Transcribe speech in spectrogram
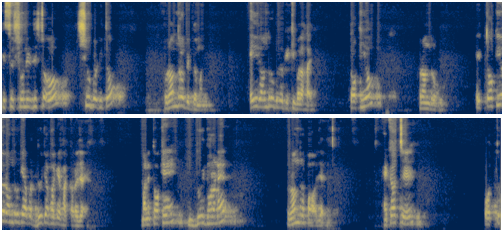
কিছু সুনির্দিষ্ট ও সুগঠিত রন্ধ্র বিদ্যমান। এই রন্ধ্রগুলোকে কি বলা হয়? ত্বকীয় রন্ধ্র। এই ত্বকীয় রন্ধ্রকে আবার দুইটা ভাগে ভাগ করা যায়। মানে ত্বকে দুই ধরনের রন্ধ্র পাওয়া যায়। একটা হচ্ছে পত্র?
